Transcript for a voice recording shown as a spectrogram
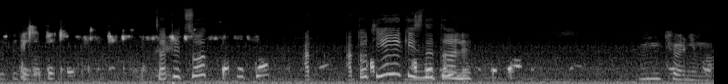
За 500. За 500? А, а тут є якісь деталі? Ничего нема.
